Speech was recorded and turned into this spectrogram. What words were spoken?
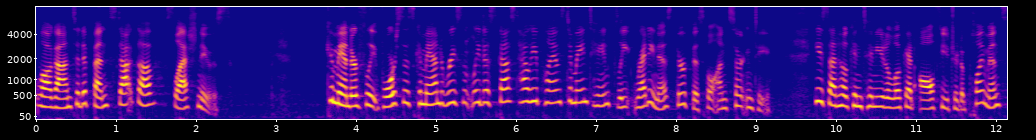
log on to defense.gov/news. Commander Fleet Forces Command recently discussed how he plans to maintain fleet readiness through fiscal uncertainty. He said he'll continue to look at all future deployments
